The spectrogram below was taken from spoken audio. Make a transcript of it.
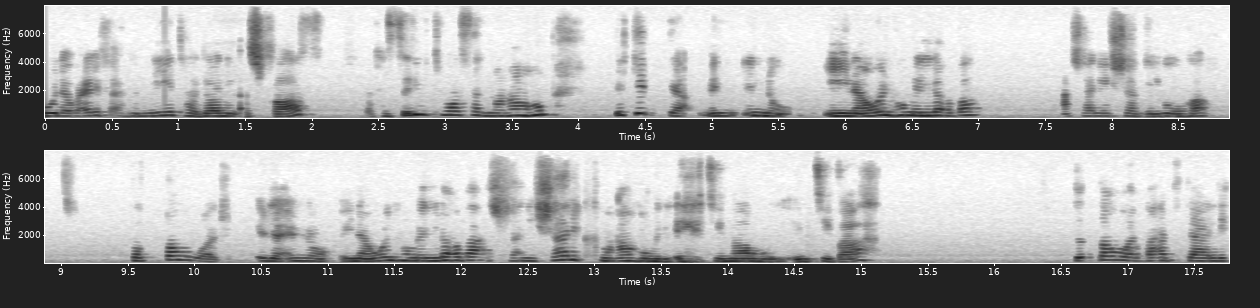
هو لو عرف أهمية هذول الأشخاص رح يصير يتواصل معاهم بتبدأ من إنه يناولهم اللعبة عشان يشغلوها. تتطور إلى إنه يناولهم اللعبة عشان يشارك معاهم الاهتمام والانتباه. تتطور بعد ذلك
